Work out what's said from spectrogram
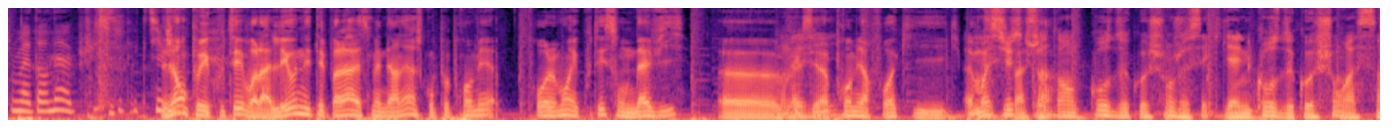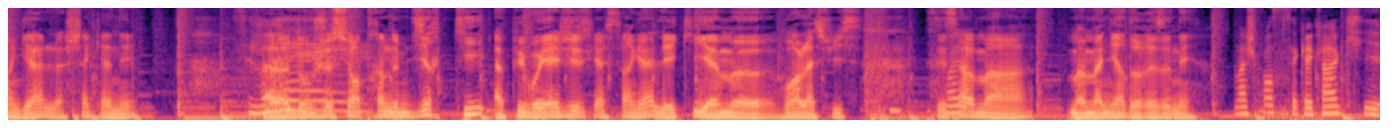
Je m'attendais à plus, effectivement. Déjà, on peut écouter. Voilà, Léo n'était pas là la semaine dernière. Est-ce qu'on peut premier- probablement écouter son avis euh, que C'est la première fois qu'il qu'il Euh, moi, c'est juste que j'entends course de cochon. Je sais qu'il y a une course de cochon à Saint-Gall chaque année. C'est Euh, vrai. donc, je suis en train de me dire qui a pu voyager jusqu'à Saint-Gall et qui aime euh, voir la Suisse. C'est Ouais. ça ma, ma manière de raisonner. Moi, je pense que c'est quelqu'un qui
